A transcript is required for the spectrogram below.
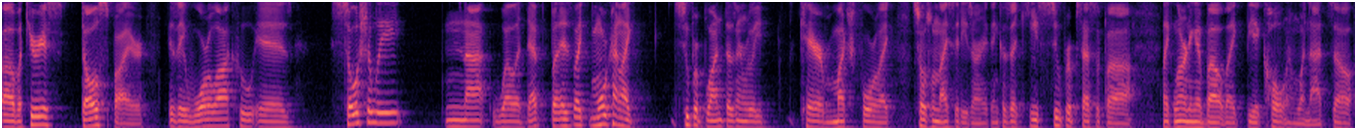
Uh, but Curious Dullspire is a warlock who is socially not well adept, but is like more kind of like super blunt, doesn't really care much for like social niceties or anything because like he's super obsessed with uh like learning about like the occult and whatnot. So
